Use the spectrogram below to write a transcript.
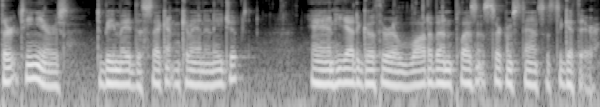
13 years to be made the second in command in Egypt, and he had to go through a lot of unpleasant circumstances to get there,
